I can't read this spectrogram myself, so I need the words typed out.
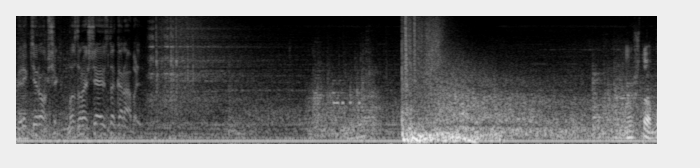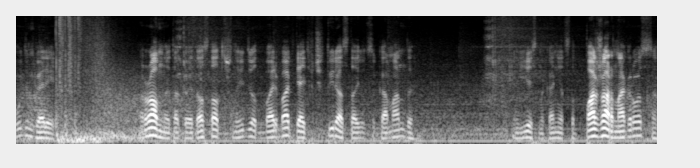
Корректировщик, возвращаюсь на корабль. Ну что, будем гореть? Равная такая, достаточно идет борьба. 5 в 4 остаются команды. Есть, наконец-то, пожар на Гроссе.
